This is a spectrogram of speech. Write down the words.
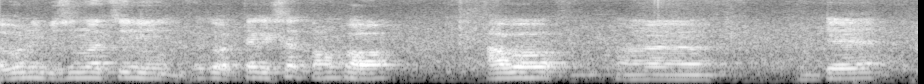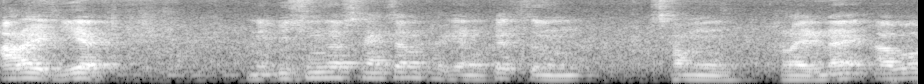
एबोनि बिसिङाव चिनि तेगेसा दंख आबो के आर आइ डि एफ नि बिसिङाव सेंसन थाखाय जों सामु खालायनाय आबो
